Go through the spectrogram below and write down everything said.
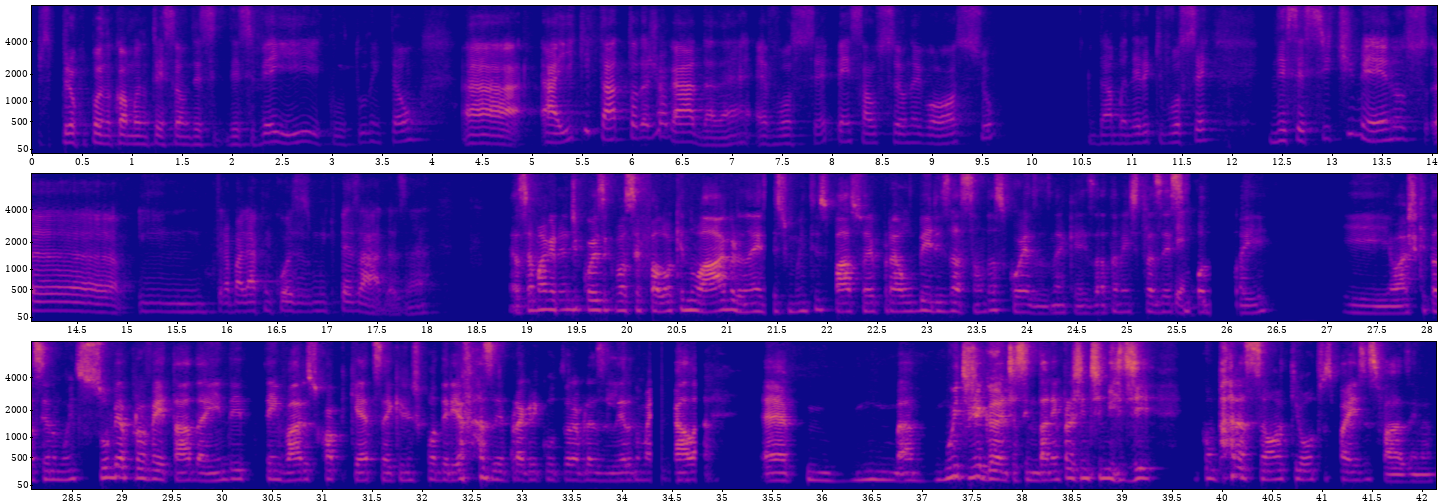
se preocupando com a manutenção desse, desse veículo, tudo. Então, ah, aí que está toda a jogada, né? É você pensar o seu negócio da maneira que você necessite menos uh, em trabalhar com coisas muito pesadas, né? Essa é uma grande coisa que você falou que no agro, né, existe muito espaço aí para uberização das coisas, né, que é exatamente trazer Sim. esse modelo aí. E eu acho que está sendo muito subaproveitado ainda e tem vários copycats aí que a gente poderia fazer para a agricultura brasileira numa escala é, muito gigante, assim, não dá nem para a gente medir em comparação ao que outros países fazem, né?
